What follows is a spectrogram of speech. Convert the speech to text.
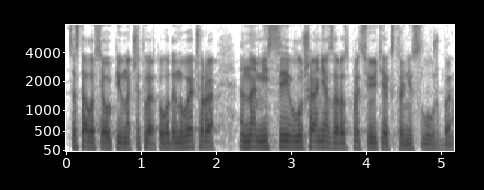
це сталося о пів на четверту годину вечора. На місці влучання зараз працюють екстрені служби.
